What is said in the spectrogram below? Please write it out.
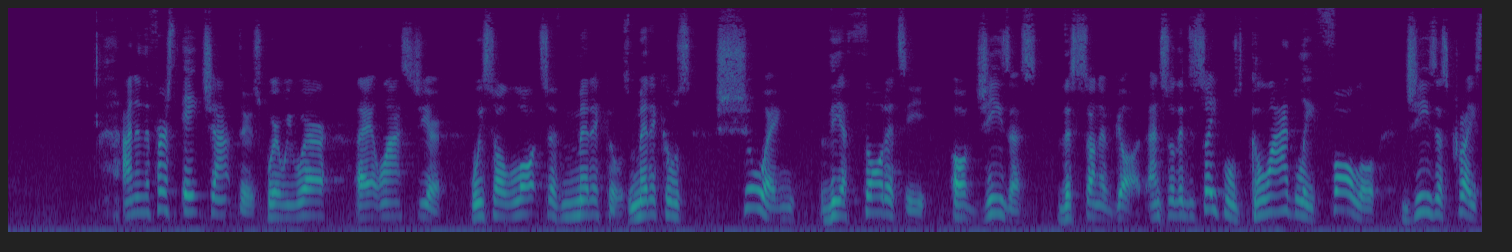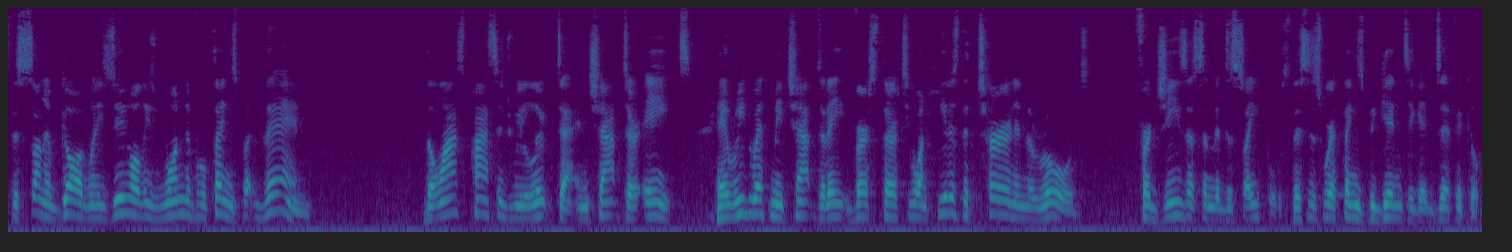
And in the first eight chapters, where we were uh, last year, we saw lots of miracles, miracles showing the authority of Jesus, the Son of God. And so the disciples gladly follow Jesus Christ, the Son of God, when he's doing all these wonderful things. But then, the last passage we looked at in chapter 8, uh, read with me chapter 8, verse 31. Here is the turn in the road for Jesus and the disciples. This is where things begin to get difficult.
